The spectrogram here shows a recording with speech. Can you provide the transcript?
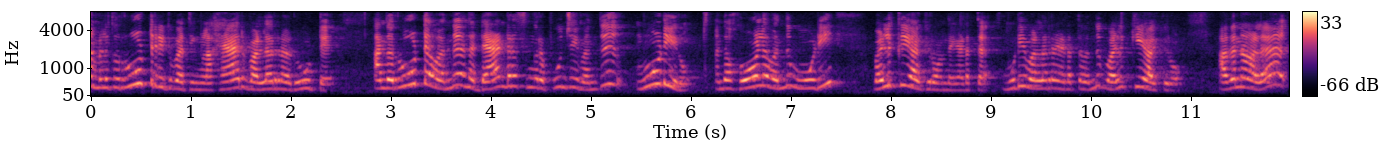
நம்மளுக்கு ரூட் இருக்குது பார்த்தீங்களா ஹேர் வளர்ற ரூட்டு அந்த ரூட்டை வந்து அந்த டேண்ட்ரஃப்ங்கிற பூஞ்சை வந்து மூடிரும். அந்த ஹோலை வந்து மூடி வழுக்கி அந்த இடத்த. முடி வளர்ற இடத்த வந்து வழுக்கி ஆக்கிரும் அதனால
